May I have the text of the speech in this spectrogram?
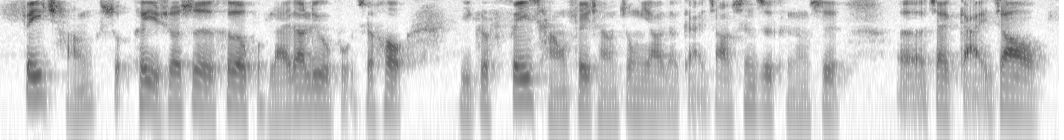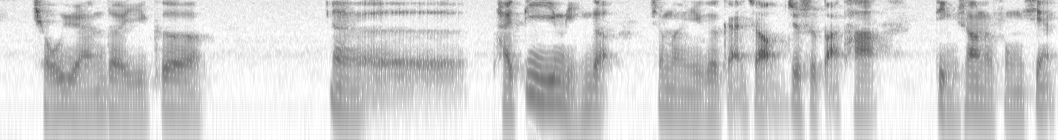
非常说可以说是克洛普来到利物浦之后一个非常非常重要的改造，甚至可能是呃在改造球员的一个呃排第一名的这么一个改造，就是把他顶上了锋线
